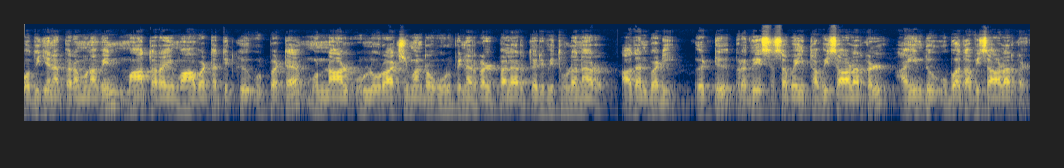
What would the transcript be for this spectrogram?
பொதுஜன பெரமுனவின் மாத்தரை மாவட்டத்திற்கு உட்பட்ட முன்னாள் உள்ளூராட்சி மன்ற உறுப்பினர்கள் பலர் தெரிவித்துள்ளனர். அதன்படி எட்டு பிரதேச சபை தவிசாளர்கள் ஐந்து உப தவிசாளர்கள்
